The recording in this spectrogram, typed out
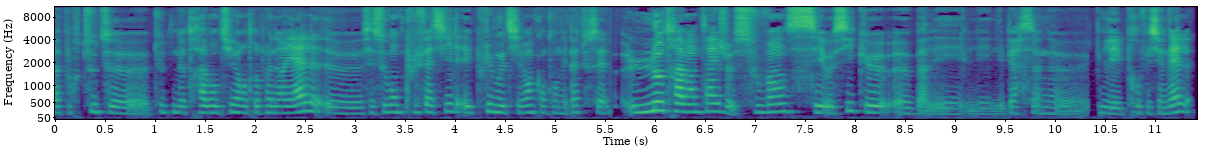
pas pour toute, euh, toute notre aventure entrepreneuriale. Euh, c'est souvent plus facile et plus motivant quand on n'est pas tout seul. L'autre avantage souvent c'est aussi que bah, les, les, les, personnes, les professionnels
